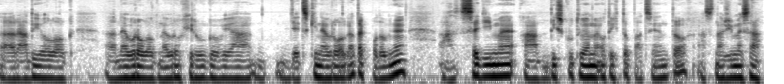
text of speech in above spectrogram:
radiolog, neurolog, neurochirurgovia, detský neurolog a tak podobne. A sedíme a diskutujeme o týchto pacientoch a snažíme sa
